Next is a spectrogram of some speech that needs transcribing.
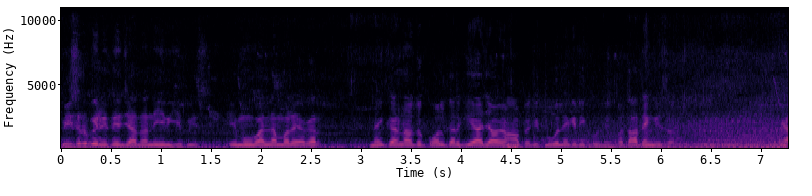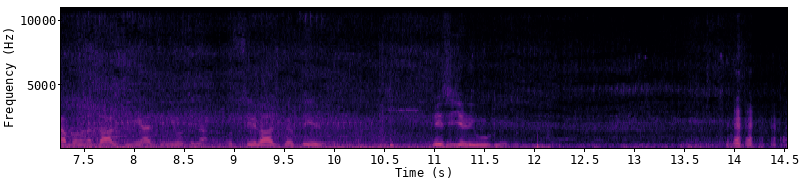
बीस रुपये लेते हैं, ज़्यादा नहीं इनकी फ़ीस ये मोबाइल नंबर है, अगर नहीं करना हो तो कॉल करके आ जाओ यहाँ पे, कि खोलें कि नहीं खोलें, बता देंगे सर। यहाँ पर मैंने दाल चीनी, आल चीनी होती ना, उससे इलाज करते हैं। देसी जड़ी बूटी है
